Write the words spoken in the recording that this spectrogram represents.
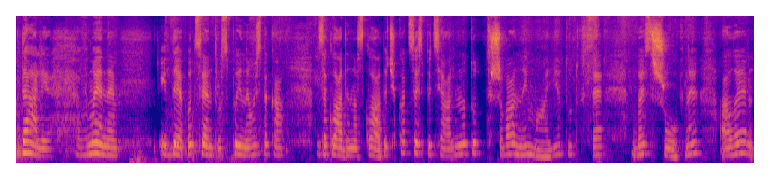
Далі в мене Іде по центру спини ось така закладена складочка. Це спеціально, тут шва немає, тут все безшовне. Але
